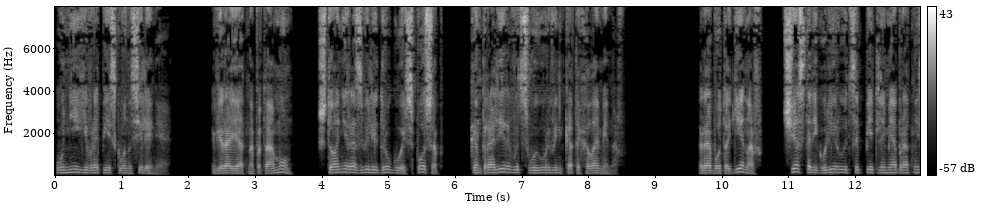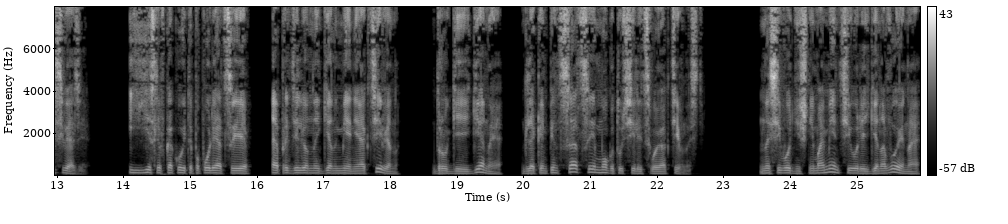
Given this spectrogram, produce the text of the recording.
у неевропейского населения, вероятно потому, что они развили другой способ контролировать свой уровень катехоламинов. Работа генов часто регулируется петлями обратной связи, и если в какой-то популяции определенный ген менее активен, другие гены для компенсации могут усилить свою активность. На сегодняшний момент теории гена воина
